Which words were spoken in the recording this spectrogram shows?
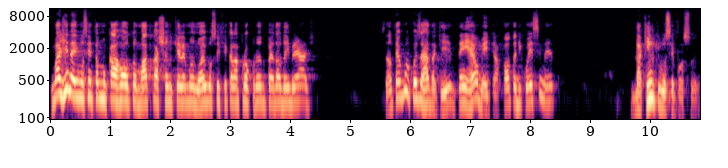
Imagina aí você entrando num carro automático achando que ele é manual e você fica lá procurando o pedal da embreagem. Senão tem alguma coisa errada aqui. Tem realmente a falta de conhecimento daquilo que você possui.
